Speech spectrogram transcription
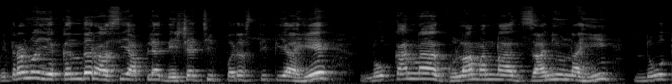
मित्रांनो एकंदर अशी आपल्या देशाची परिस्थिती आहे. लोकांना गुलामांना जाणीव नाही. लोक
